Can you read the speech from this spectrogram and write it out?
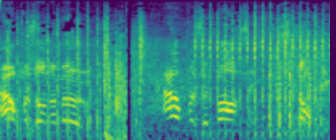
Alpha's on the move. Alpha's advancing. Stop it.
